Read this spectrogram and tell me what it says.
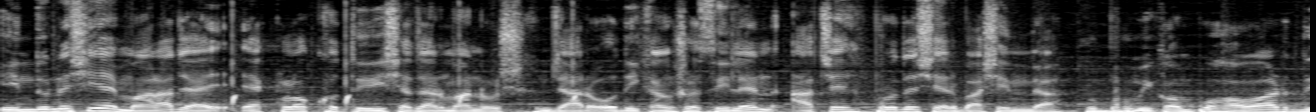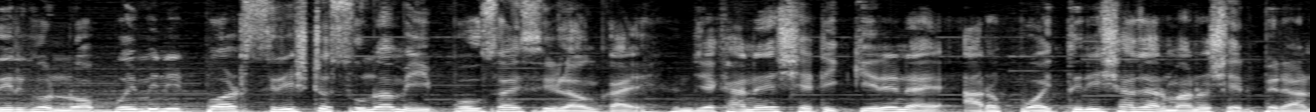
ইন্দোনেশিয়ায় মারা যায় এক লক্ষ তিরিশ হাজার মানুষ, যার অধিকাংশ ছিলেন আচেহ প্রদেশের বাসিন্দা। ভূমিকম্প হওয়ার দীর্ঘ নব্বই মিনিট পর সৃষ্ট সুনামি পৌঁছায় শ্রীলঙ্কায়, যেখানে সেটি কেড়ে নেয় আরও পঁয়ত্রিশ হাজার মানুষের প্রাণ।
